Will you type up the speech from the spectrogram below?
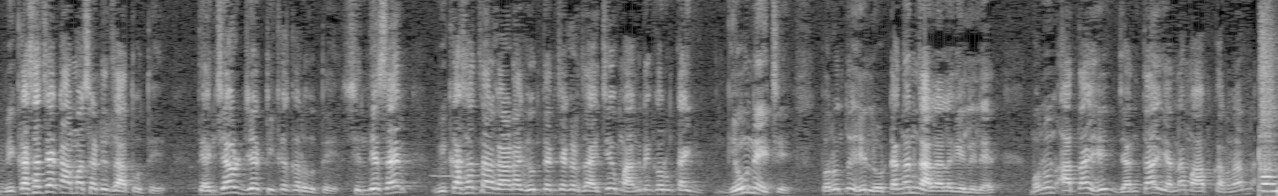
विकासाच्या कामासाठी जात होते त्यांच्यावर जे टीका करत होते शिंदे साहेब विकासाचा गाडा घेऊन त्यांच्याकडे जायचे मागणी करून काही घेऊन यायचे. परंतु हे लोटांगण घालायला गेलेले आहेत. म्हणून आता हे जनता यांना माफ करणार नाही.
